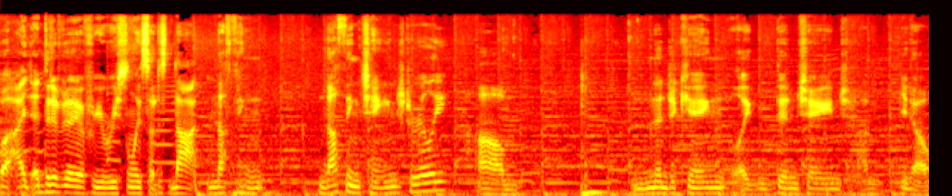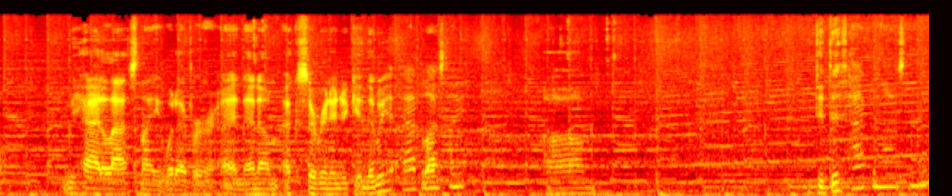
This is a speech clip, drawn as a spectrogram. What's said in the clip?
But I, I, did a video for you recently, so it's not nothing. Nothing changed really. Um, Ninja King like didn't change. Um, you know, we had it last night, whatever, and then um, X Server Ninja King. Did we have last night? Um, did this happen last night?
